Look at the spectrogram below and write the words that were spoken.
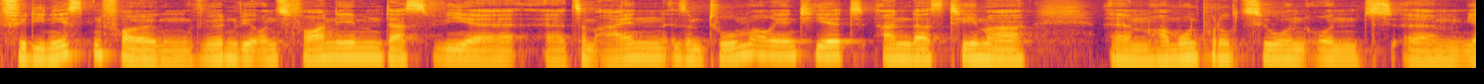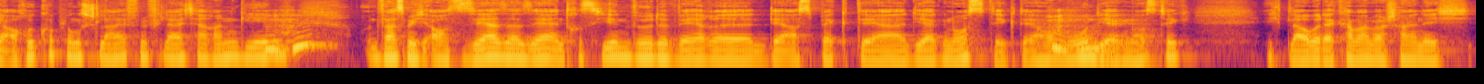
Für die nächsten Folgen würden wir uns vornehmen, dass wir äh, zum einen symptomorientiert an das Thema ähm, Hormonproduktion und ähm, ja auch Rückkopplungsschleifen vielleicht herangehen. Mhm. Und was mich auch sehr, sehr, sehr interessieren würde, wäre der Aspekt der Diagnostik, der Hormondiagnostik. Mhm. Ich glaube, da kann man wahrscheinlich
